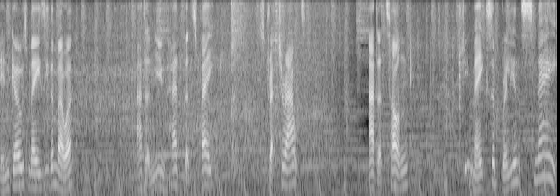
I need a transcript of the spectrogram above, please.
In goes Maisie the mower. Add a new head that's fake. Stretch her out. Add a tongue. She makes a brilliant snake.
